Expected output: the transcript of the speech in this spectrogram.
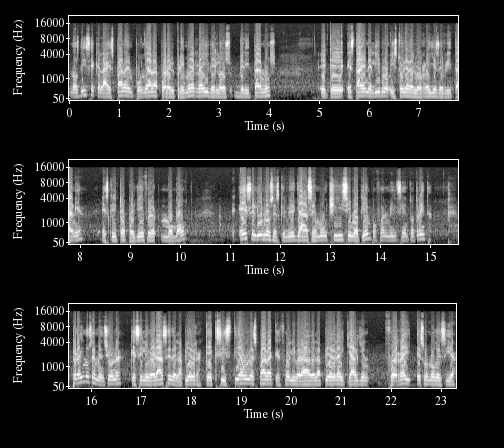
nos dice que la espada empuñada por el primer rey de los britanos, eh, que está en el libro Historia de los Reyes de Britania, escrito por Jeffrey Momot, ese libro se escribió ya hace muchísimo tiempo, fue en 1130. Pero ahí no se menciona que se liberase de la piedra, que existía una espada que fue liberada de la piedra y que alguien fue rey. Eso no decía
